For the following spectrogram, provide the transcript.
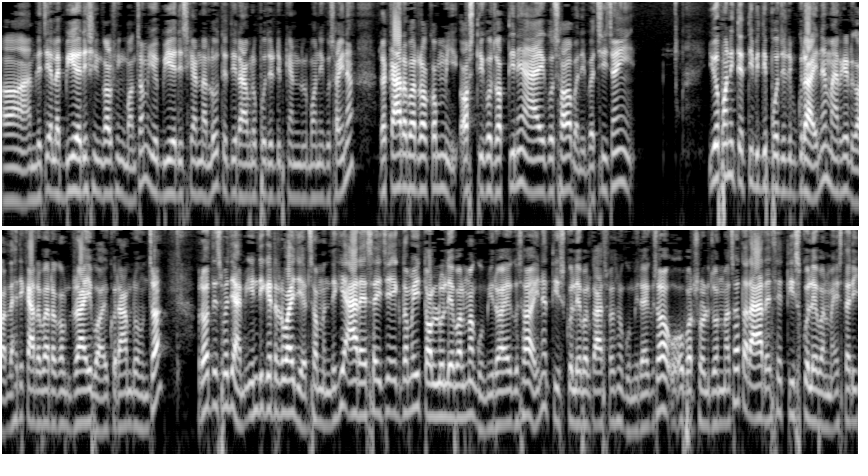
हामीले चाहिँ यसलाई बियरिस इन्गल्फिङ भन्छौँ। यो बियरिस क्यान्डल हो त्यति राम्रो पोजिटिभ क्यान्डल बनेको छैन। र कारोबार रकम अस्तिको जति नै आएको छ भनेपछि चाहिँ यो पनि त्यति विधि पोजिटिभ कुरा होइन। मार्केट गर्दाखेरि कारोबार रकम ड्राई भएको राम्रो हुन्छ। र त्यसपछि हामी इन्डिकेटर वाइज हेर्छौँ भनेदेखि आरएसआई चाहिँ एकदमै तल्लो लेभलमा घुमिरहेको छ होइन? तिसको लेभलको आसपासमा घुमिरहेको छ ओभरसोल्ड जोनमा छ तर आरएसआई तिसको लेभलमा यसरी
